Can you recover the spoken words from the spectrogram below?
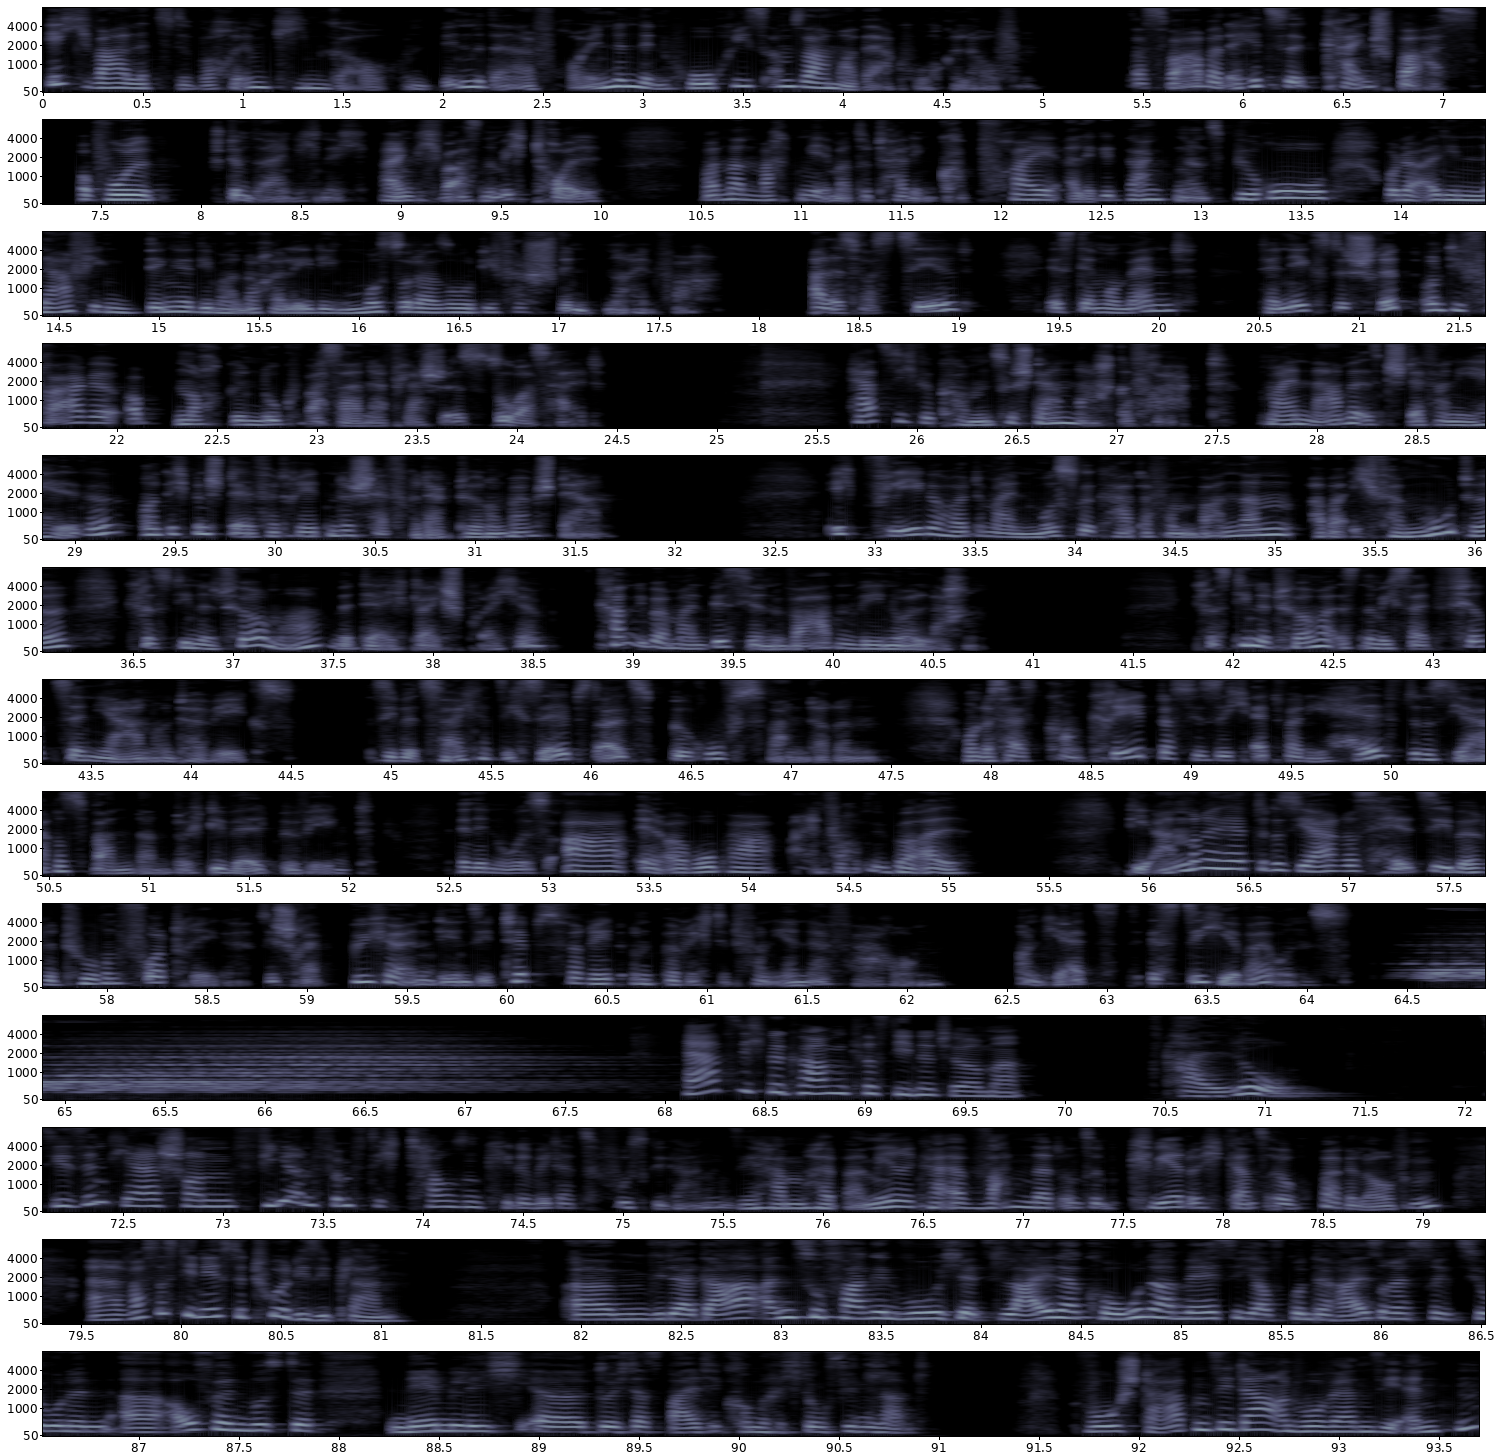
Ich war letzte Woche im Chiemgau und bin mit einer Freundin den Hochries am Samerberg hochgelaufen. Das war bei der Hitze kein Spaß. Obwohl, stimmt eigentlich nicht. Eigentlich war es nämlich toll. Wandern macht mir immer total den Kopf frei. Alle Gedanken ans Büro oder all die nervigen Dinge, die man noch erledigen muss oder so, die verschwinden einfach. Alles, was zählt, ist der Moment, der nächste Schritt und die Frage, ob noch genug Wasser in der Flasche ist. Sowas halt. Herzlich willkommen zu Stern nachgefragt. Mein Name ist Stefanie Helge und ich bin stellvertretende Chefredakteurin beim Stern. Ich pflege heute meinen Muskelkater vom Wandern, aber ich vermute, Christine Türmer, mit der ich gleich spreche, kann über mein bisschen Wadenweh nur lachen. Christine Türmer ist nämlich seit 14 Jahren unterwegs. Sie bezeichnet sich selbst als Berufswanderin. Und das heißt konkret, dass sie sich etwa die Hälfte des Jahres wandern durch die Welt bewegt. In den USA, in Europa, einfach überall. Die andere Hälfte des Jahres hält sie über Retouren Vorträge. Sie schreibt Bücher, in denen sie Tipps verrät und berichtet von ihren Erfahrungen. Und jetzt ist sie hier bei uns. Herzlich willkommen, Christine Türmer. Hallo. Sie sind ja schon 54.000 Kilometer zu Fuß gegangen. Sie haben halb Amerika erwandert und sind quer durch ganz Europa gelaufen. Äh, was ist die nächste Tour, die Sie planen? Ähm, wieder da anzufangen, wo ich jetzt leider Corona-mäßig aufgrund der Reiserestriktionen äh, aufhören musste, nämlich äh, durch das Baltikum Richtung Finnland. Wo starten Sie da und wo werden Sie enden?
